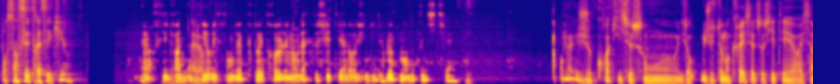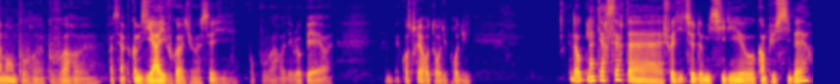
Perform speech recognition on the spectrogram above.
Pour ça, c'est très sécure. Alors, Filigrane, a priori, semblait plutôt être le nom de la société à l'origine du développement d'OpenCTI. Je crois qu'ils se sont, ils ont justement créé cette société euh, récemment pour euh, pouvoir, euh, enfin c'est un peu comme The Hive quoi, tu vois, c'est pour pouvoir développer, construire autour du produit. Donc l'Intercert a choisi de se domicilier au campus cyber.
